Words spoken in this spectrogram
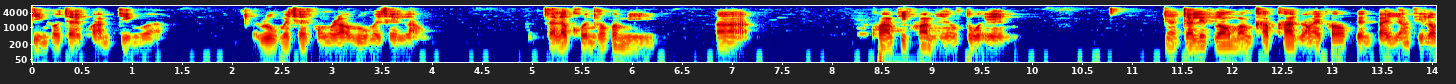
จริงเข้าใจความจริงว่าลูกไม่ใช่ของเราลูกไม่ใช่เรา แต่ละคนเขาก็มีความคิดความเห็นของตัวเอง จะเรียกร้องบังคับคาดหวังให้เขาเป็นไปอย่างที่เรา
